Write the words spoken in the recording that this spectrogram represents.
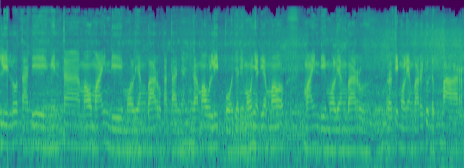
Lilo tadi minta mau main di mall yang baru katanya, nggak mau Lipo, jadi maunya dia mau main di mall yang baru. Berarti mall yang baru itu The Park.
